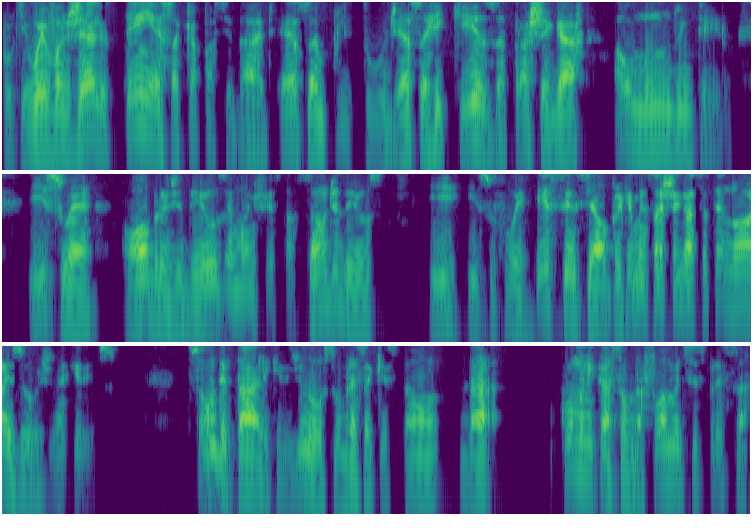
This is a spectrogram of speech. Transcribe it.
Porque o evangelho tem essa capacidade, essa amplitude, essa riqueza para chegar ao mundo inteiro. Isso é obra de Deus, é manifestação de Deus, e isso foi essencial para que a mensagem chegasse até nós hoje, né, queridos? Só um detalhe, querido, de novo, sobre essa questão da comunicação, da forma de se expressar.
